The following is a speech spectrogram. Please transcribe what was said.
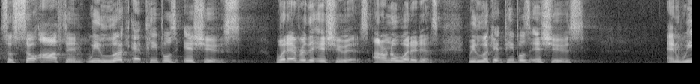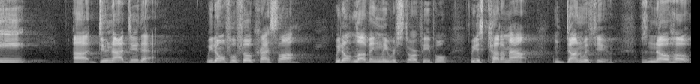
So, so often we look at people's issues, whatever the issue is. I don't know what it is. We look at people's issues and we uh, do not do that. We don't fulfill Christ's law. We don't lovingly restore people. We just cut them out. I'm done with you. There's no hope.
